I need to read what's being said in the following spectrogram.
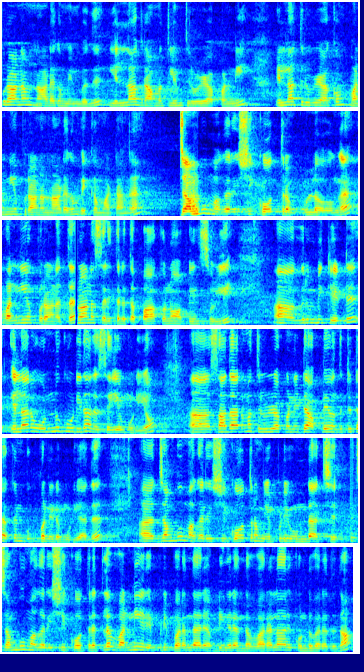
புராணம் நாடகம் என்பது எல்லா கிராமத்துலேயும் திருவிழா பண்ணி எல்லா திருவிழாக்கும் வன்னிய புராணம் நாடகம் வைக்க மாட்டாங்க. ஜம்பு மகரிஷி கோத்திரம் உள்ளவங்க வன்னிய புராணத்தை புராண சரித்திரத்தை பார்க்கணும் அப்படின்னு சொல்லி விரும்பி கேட்டு எல்லாரும் ஒன்று கூடி தான் அதை செய்ய முடியும். சாதாரணமாக திருவிழா பண்ணிவிட்டு அப்படியே வந்துட்டு டக்குன்னு புக் பண்ணிட முடியாது. ஜம்பு மகரிஷி கோத்திரம் எப்படி உண்டாச்சு? ஜம்பு மகரிஷி கோத்திரத்தில் வன்னியர் எப்படி பிறந்தார் அப்படிங்கிற அந்த வரலாறு கொண்டு வரது தான்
